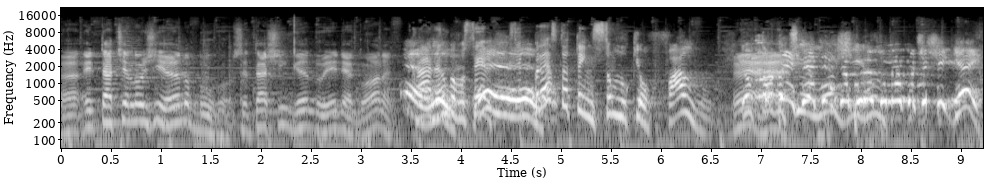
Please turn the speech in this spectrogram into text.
Ah, ele tá te elogiando, burro. Você tá xingando ele agora. É, Caramba, você, é, você é. presta atenção no que eu falo? É. Eu tava te isso elogiando. mesmo que eu te xinguei.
